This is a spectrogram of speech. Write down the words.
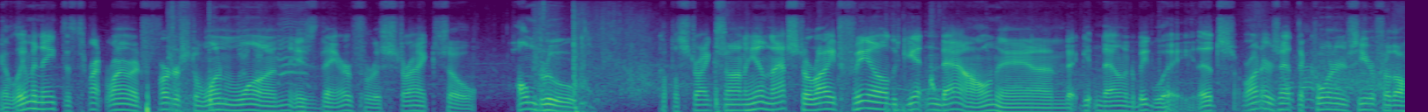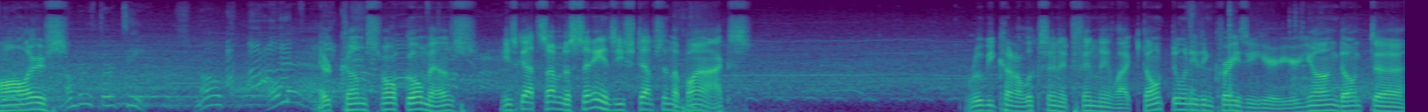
eliminate the threat runner at first. 1 1 is there for a strike. So, Homebrew, couple strikes on him. That's to right field, getting down and getting down in a big way. That's runners at the corners here for the Haulers. Number 13, Smoke Gomez. Here comes Smoke Gomez. He's got something to say as he steps in the box. Ruby kind of looks in at Finley like, "Don't do anything crazy here. You're young. Don't uh,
